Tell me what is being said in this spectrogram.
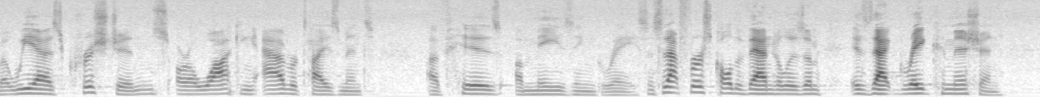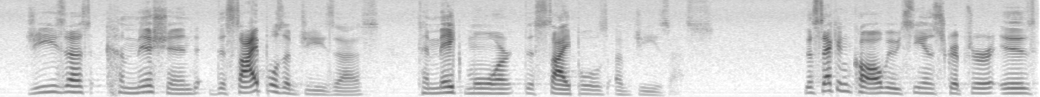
But we as Christians are a walking advertisement of His amazing grace. And so that first call to evangelism is that Great Commission. Jesus commissioned disciples of Jesus to make more disciples of Jesus. The second call we see in Scripture is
